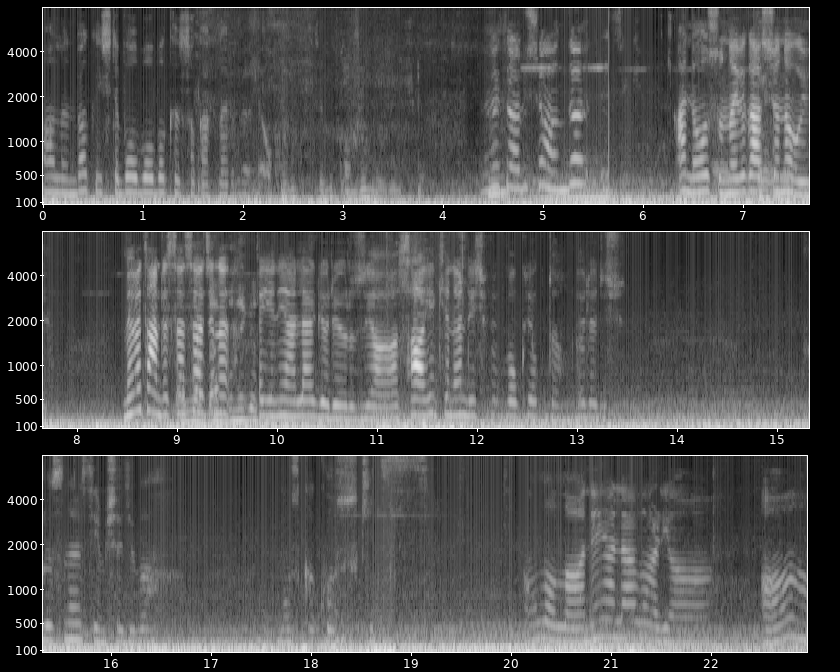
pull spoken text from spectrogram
Alın bak işte bol bol bakın sokakları böyle. Oh. Sistemi kamyon da değişiyor. Mehmet abi şu anda Anne olsun navigasyona uy. Mehmet amca sen sadece ne yeni yerler görüyoruz ya. Sahil kenarında hiçbir bok yoktu. Öyle düşün. Burası neresiymiş acaba? Moskakos Kids. Allah Allah ne yerler var ya. Aa,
